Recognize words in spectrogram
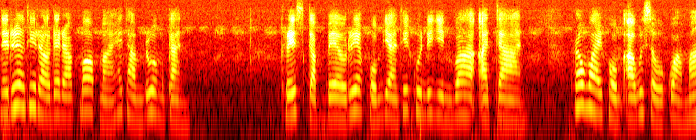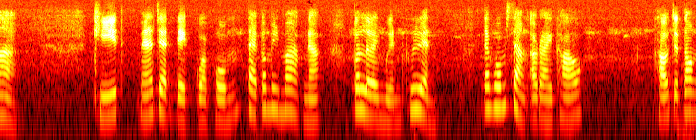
ในเรื่องที่เราได้รับมอบหมายให้ทำร่วมกันคริสกับเบลเรียกผมอย่างที่คุณได้ยินว่าอาจารย์ เพราะวัยผมอาวุโสกว่ามาก คีต แม้จะเด็กกว่าผมแต่ก็ไม่มากนัก ก็เลยเหมือนเพื่อน แต่ผมสั่งอะไรเขา เขาจะต้อง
